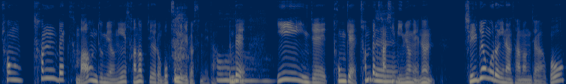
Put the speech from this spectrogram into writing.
총 1,142명이 산업재해로 목숨을 잃었습니다. 어... 근데 이 이제 통계 1,142명에는 네. 질병으로 인한 사망자하고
